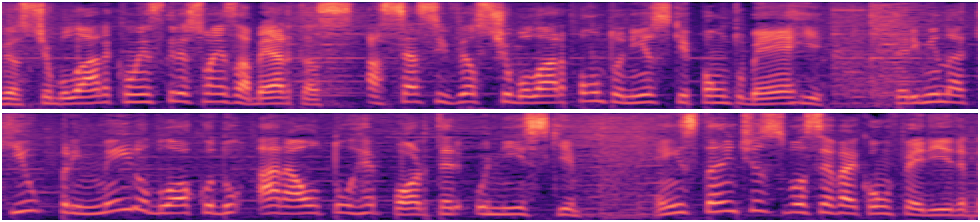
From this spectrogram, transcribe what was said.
Vestibular com inscrições abertas. Acesse vestibular.unisque.br. Termina aqui o primeiro bloco do Arauto Repórter Unisque. Em instantes você vai conferir.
